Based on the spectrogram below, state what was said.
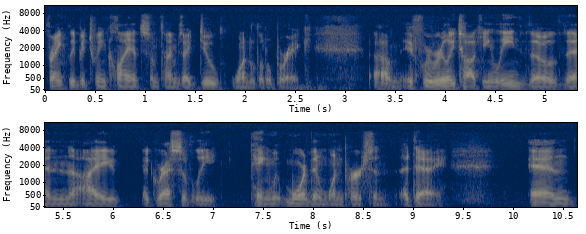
frankly, between clients, sometimes I do want a little break. Um, if we're really talking lean, though, then I aggressively ping more than one person a day. And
